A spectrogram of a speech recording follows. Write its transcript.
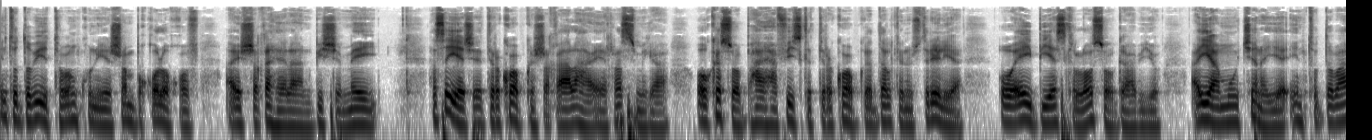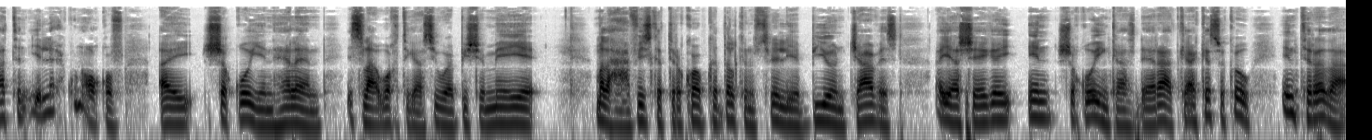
in toddobiyo toban kun iyo shan boqol oo qof ay shaqo helaan bisha may hase yeeshee tirakoobka shaqaalaha ee rasmiga oo ka soo baxay xafiiska tirakoobka dalkan australia oo a b s-ka loo soo gaabiyo ayaa muujinaya in toddobaatan iyo lix kun oo qof ay shaqooyin heleen islaa waqtigaasi waa bisha meeye. Madaxa xafiiska tirakoobka dalkan australia bion javes ayaa sheegay in shaqooyinkaas dheeraadka ka sokow in tirada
